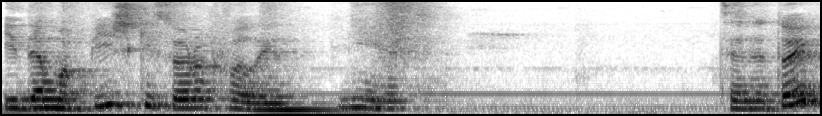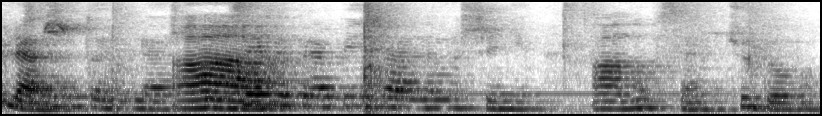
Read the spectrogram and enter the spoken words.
йдемо пішки 40 хвилин. Ні. Це не той пляж? Це не той пляж. А. Це ми прям приїжджаємо на машині. А, ну все, чудово.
